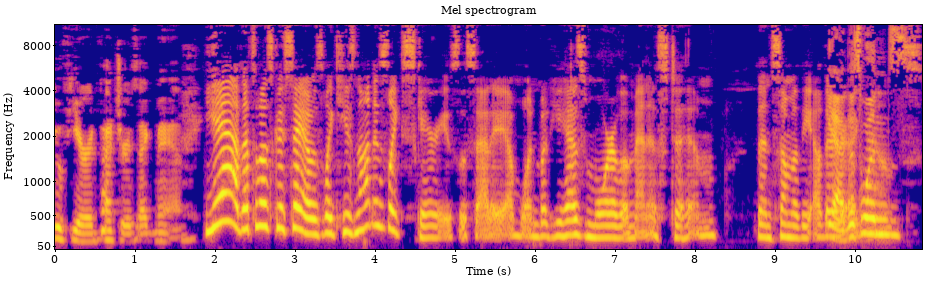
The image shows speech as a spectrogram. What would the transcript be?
goofier Adventures Eggman. Yeah, that's what I was gonna say. I was like, he's not as like scary as the SatAM one, but he has more of a menace to him than some of the other. Yeah, this Eggmans. one's-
